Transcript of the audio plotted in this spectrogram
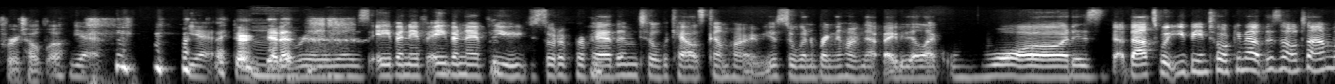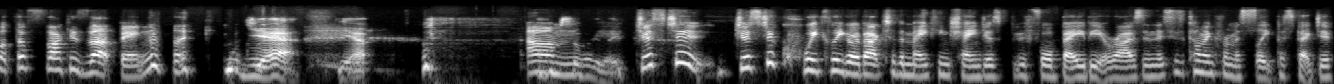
for a toddler. Yeah. Yeah. they don't get mm, it. It really is. Even if even if you sort of prepare them till the cows come home, you're still going to bring home that baby. They're like, what is that? That's what you've been talking about this whole time? What the fuck is that thing? Like Yeah. Yeah. Um, Absolutely. Just to just to quickly go back to the making changes before baby arrives, and this is coming from a sleep perspective.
